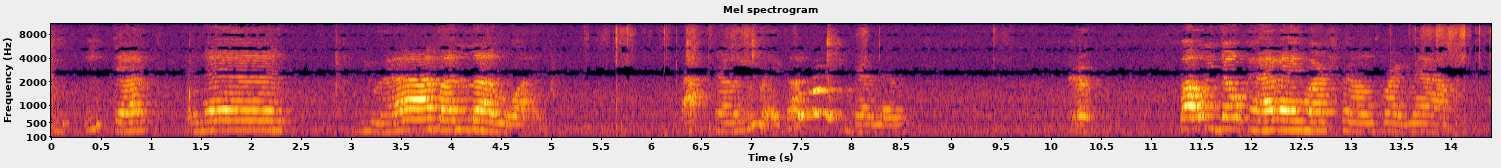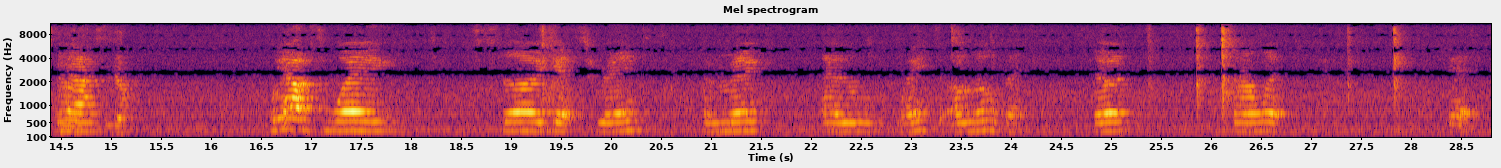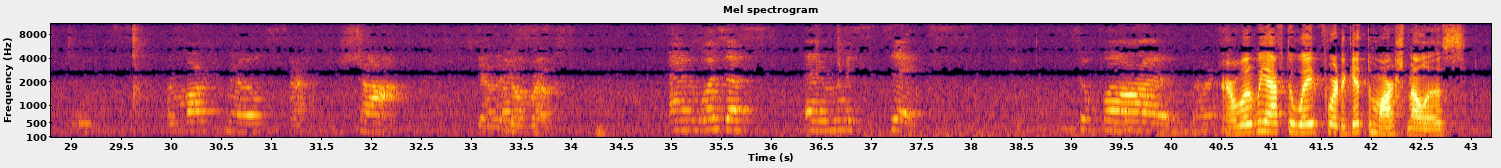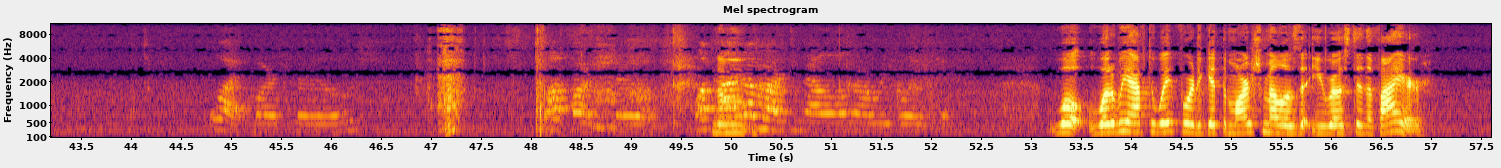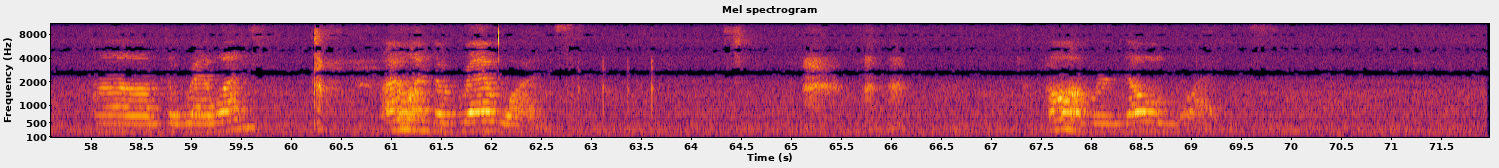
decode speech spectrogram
you eat them and then you have another one. That's how you make a marshmallow. Uh, But we don't have any marshmallows right now. We have, we have to wait till it gets rain and make and wait a little bit. So, so it gets a marshmallow shot. Yeah, they don't roast. And with a and with six. So fun. Or what do we have to wait for to get the marshmallows? What marshmallows? what marshmallows? What The- kind of marshmallows are we going to? Well, what do we have to wait for to get the marshmallows that you roast in the fire?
